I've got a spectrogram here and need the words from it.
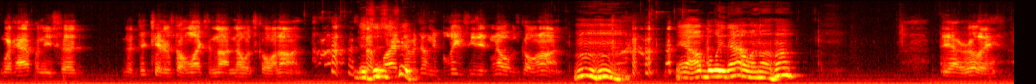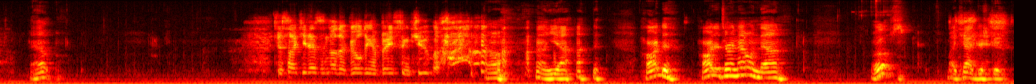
what happened, he said, the dictators don't like to not know what's going on. This so is Biden true. evidently believes he didn't know what was going on. Mm-hmm. Yeah, I'll believe that one. Uh huh. yeah, really. Yep. Just like he doesn't know they're building a base in Cuba. Oh, yeah. Hard to hard to turn that one down. Oops. My cat just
